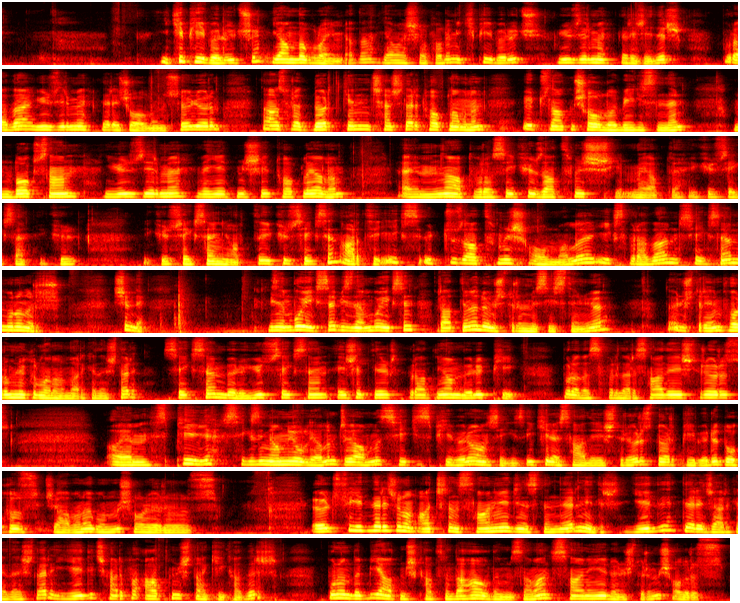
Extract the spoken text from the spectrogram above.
2 pi bölü 3'ü yanda bulayım ya da yavaş yapalım. 2 pi bölü 3 120 derecedir. Burada 120 derece olduğunu söylüyorum. Daha sonra dörtgenin iç açıları toplamının 360 olduğu bilgisinden 90, 120 ve 70'i toplayalım. Ne yaptı burası? 260 mı yaptı? 280. 200, 280 yaptı. 280 artı x 360 olmalı. x buradan 80 bulunur. Şimdi bizim bu x'e bizden bu x'in radyana dönüştürülmesi isteniyor. Dönüştürelim. Formülü kullanalım arkadaşlar. 80 bölü 180 eşittir radyan bölü pi. Burada sıfırları sadeleştiriyoruz. Pi'yi 8'in yanına yollayalım. Cevabımız 8 pi bölü 18. 2 ile sadeleştiriyoruz. 4 pi bölü 9 cevabını bulmuş oluyoruz. Ölçüsü 7 derece olan açının saniye cinsinden değeri nedir? 7 derece arkadaşlar 7 çarpı 60 dakikadır. Bunun da bir 60 katını daha aldığımız zaman saniyeye dönüştürmüş oluruz.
